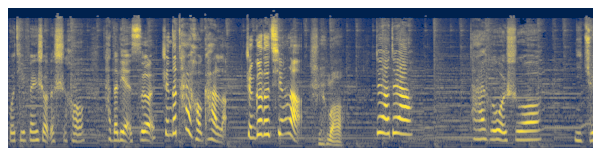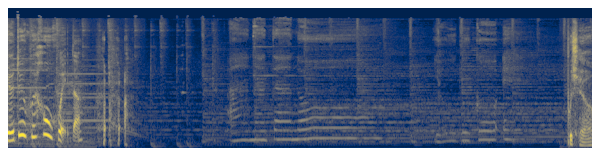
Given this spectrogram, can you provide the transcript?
我提分手的时候，他的脸色真的太好看了，整个都青了。是吗？对啊，对啊。他还和我说：“你绝对会后悔的。” 不行，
